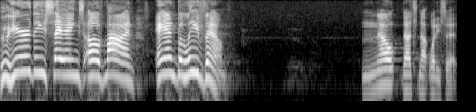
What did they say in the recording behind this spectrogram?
who hear these sayings of mine and believe them. No, that's not what he said.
